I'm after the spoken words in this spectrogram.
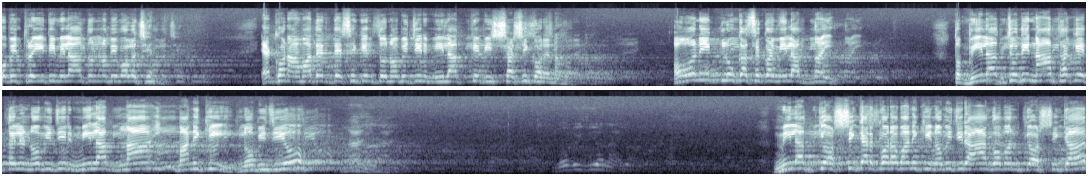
পবিত্র ঈদ মিলাদুন নবী বলেছেন এখন আমাদের দেশে কিন্তু নবীজির মিলাদকে বিশ্বাসই করে না। অনেক লোক আছে কয় মিলাদ নাই। তো মিলাদ যদি না থাকে তাহলে নবীজির মিলাদ নাই মানে কি? নবীজিও মিলাদকে অস্বীকার করা মানে কি? নবীজির আগমনকে অস্বীকার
